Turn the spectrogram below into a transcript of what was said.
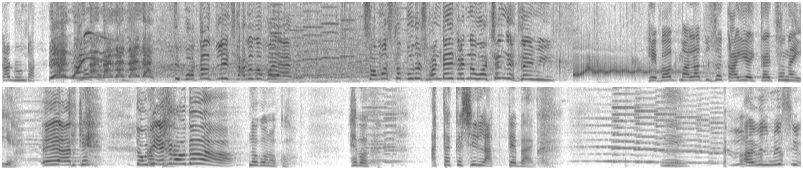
काढून टाक. ए, नाही, नाही, नाही, नाही, नाही. ती बॉटल प्लीज काढू नको यार. समस्त पुरुष मंडळीकडनं वचन घेतलंय मी. हे बघ मला तुझं काही ऐकायचं नाहीये. ए यार ठीक आहे. तेवढी एक राहू दे ना. नको नको. हे बघ आता कशी लागते bag I will miss you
